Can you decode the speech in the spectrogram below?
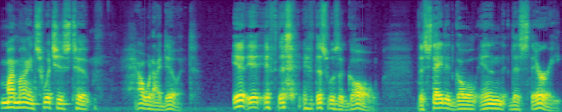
my mind switches to how would I do it? If this if this was a goal, the stated goal in this theory,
